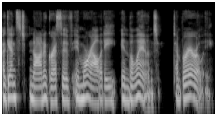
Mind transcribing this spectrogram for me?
against non aggressive immorality in the land temporarily.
